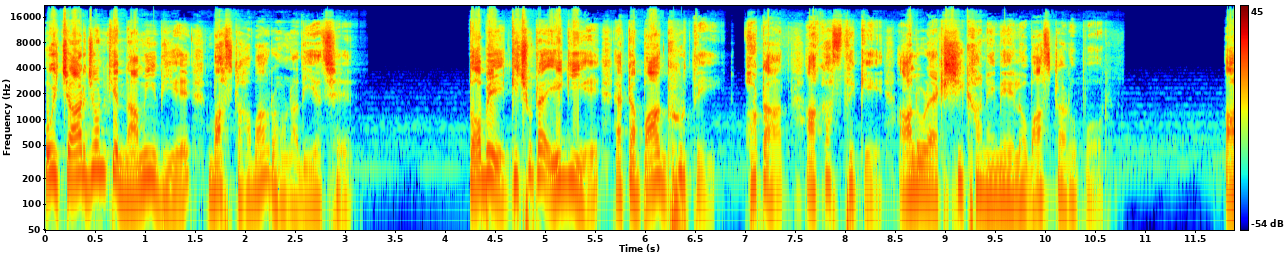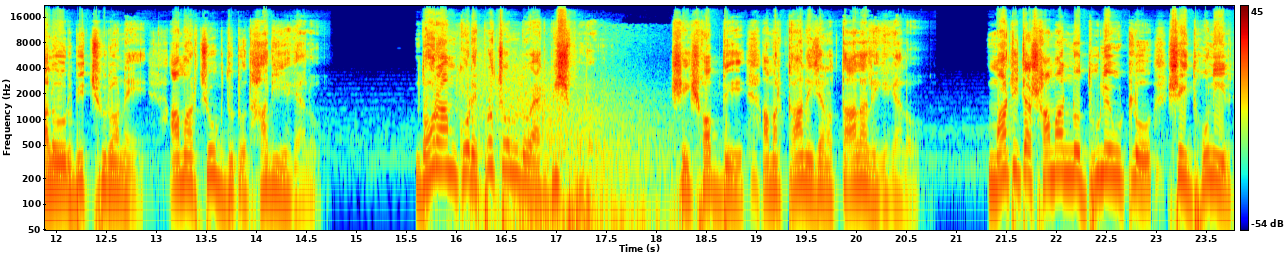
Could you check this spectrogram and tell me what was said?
ওই চারজনকে নামিয়ে দিয়ে বাসটা আবার রওনা দিয়েছে। তবে কিছুটা এগিয়ে একটা বাঘ ঘুরতেই হঠাৎ আকাশ থেকে আলোর এক শিখা নেমে এলো বাসটার উপর। আলোর বিচ্ছুরণে আমার চোখ দুটো ধাঁধিয়ে গেল। দরাম করে প্রচণ্ড এক বিস্ফোরণ। সেই শব্দে আমার কানে যেন তালা লেগে গেল। মাটিটা সামান্য দুলে উঠল সেই ধ্বনির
